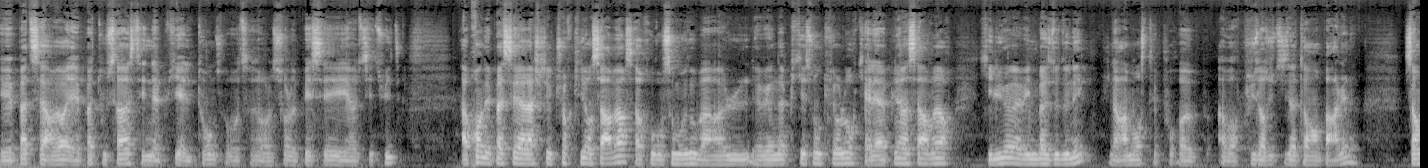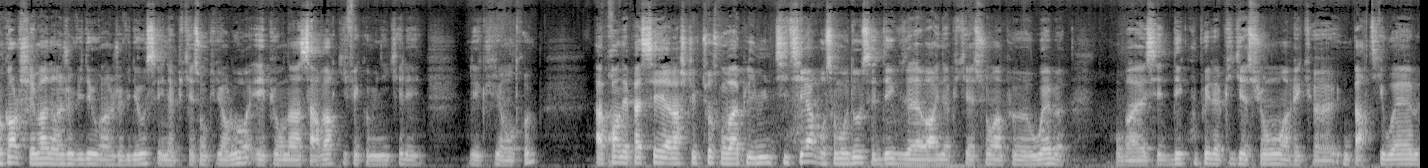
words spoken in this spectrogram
Il n'y avait pas de serveur, il n'y avait pas tout ça, c'était une appli, elle tourne sur, sur, sur le PC et ainsi de suite. Après on est passé à l'architecture client-serveur, c'est-à-dire que grosso modo bah, il y avait une application client lourd qui allait appeler un serveur qui lui-même avait une base de données. Généralement c'était pour euh, avoir plusieurs utilisateurs en parallèle. C'est encore le schéma d'un jeu vidéo. Un jeu vidéo, c'est une application client lourd, et puis on a un serveur qui fait communiquer les, les clients entre eux. Après, on est passé à l'architecture, ce qu'on va appeler multi-tiers. Grosso modo, c'est dès que vous allez avoir une application un peu web, on va essayer de découper l'application avec euh, une partie web,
